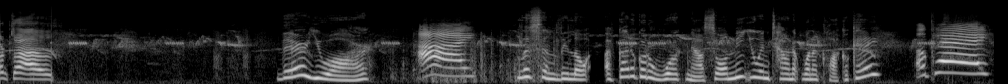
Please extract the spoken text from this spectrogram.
Okay. There you are. Hi. Listen, Lilo, I've got to go to work now, so I'll meet you in town at one o'clock, okay? Okay.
